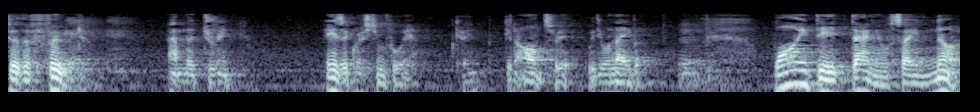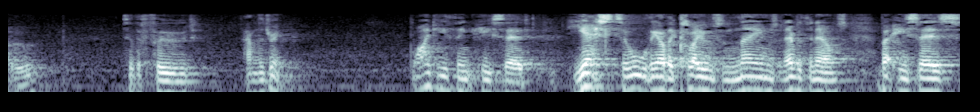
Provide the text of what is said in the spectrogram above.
to the food and the drink. Here's a question for you. Going to answer it with your neighbour. Why did Daniel say no to the food and the drink? Why do you think he said yes to all the other clothes and names and everything else, but he says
